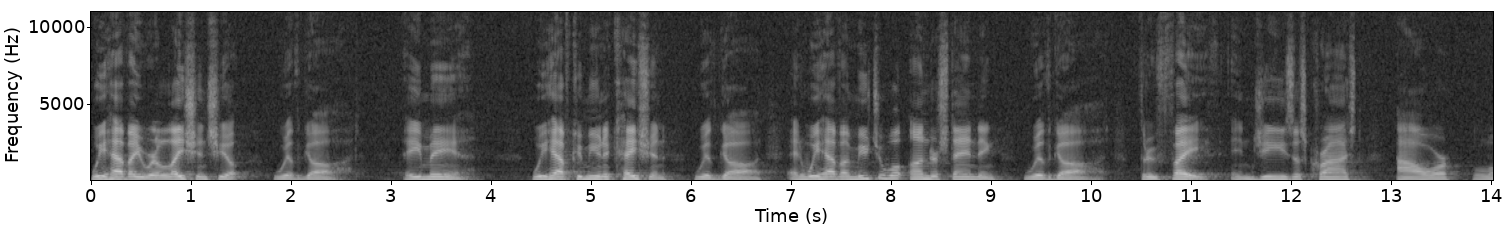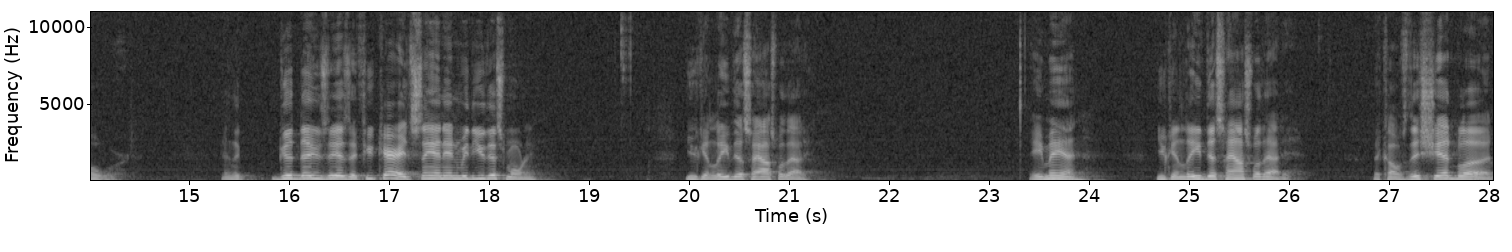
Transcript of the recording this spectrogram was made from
We have a relationship with God. Amen. We have communication with God, and we have a mutual understanding with God through faith in Jesus Christ our Lord. And the good news is if you carried sin in with you this morning, you can leave this house without it. Amen. You can leave this house without it because this shed blood,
